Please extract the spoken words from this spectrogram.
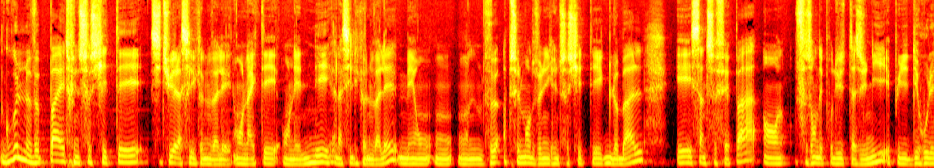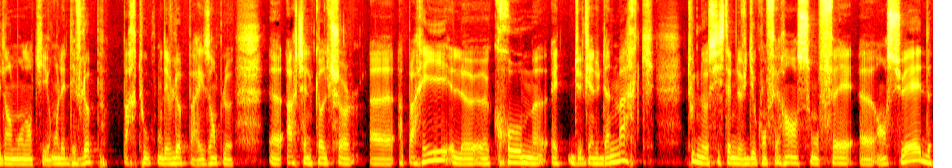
Google ne veut pas être une société située à la Silicon Valley. On a été, on est né à la Silicon Valley, mais on, on, on, veut absolument devenir une société globale et ça ne se fait pas en faisant des produits aux États-Unis et puis les dérouler dans le monde entier. On les développe partout. On développe par exemple euh, Arts and Culture euh, à Paris, le Chrome est, vient du Danemark, tous nos systèmes de vidéoconférence sont faits euh, en Suède,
